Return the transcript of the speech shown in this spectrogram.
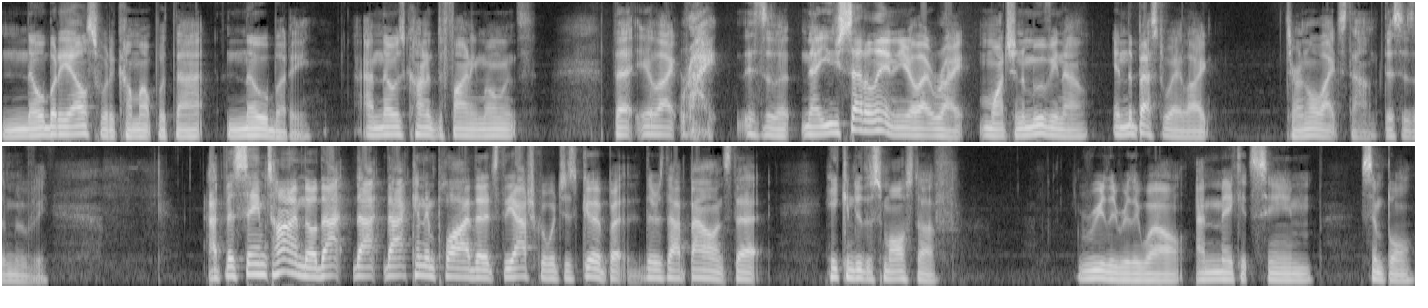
nobody else would have come up with that. Nobody. And those kind of defining moments that you're like, right, this is a now you settle in and you're like, right, I'm watching a movie now. In the best way, like turn the lights down. This is a movie. At the same time, though, that that that can imply that it's theatrical, which is good, but there's that balance that he can do the small stuff really, really well and make it seem simple,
